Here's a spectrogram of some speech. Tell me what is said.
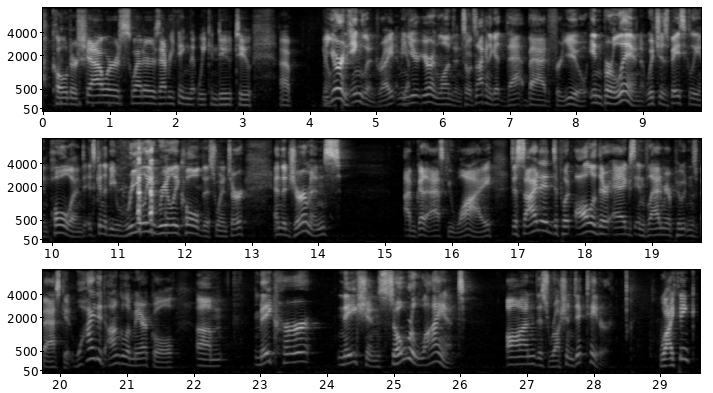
colder showers, sweaters, everything that we can do to. Uh, but you're in England, right? I mean, you're, you're in London, so it's not going to get that bad for you. In Berlin, which is basically in Poland, it's going to be really, really cold this winter. And the Germans, I'm going to ask you why, decided to put all of their eggs in Vladimir Putin's basket. Why did Angela Merkel um, make her nation so reliant on this Russian dictator? Well, I think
